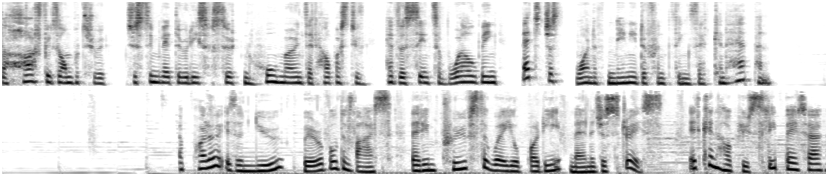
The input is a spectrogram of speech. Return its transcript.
the heart, for example, to, to stimulate the release of certain hormones that help us to have the sense of well being. That's just one of many different things that can happen. Apollo is a new wearable device that improves the way your body manages stress. It can help you sleep better,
